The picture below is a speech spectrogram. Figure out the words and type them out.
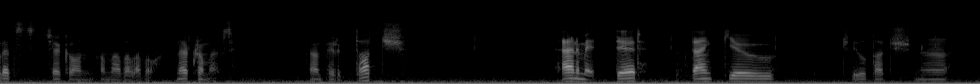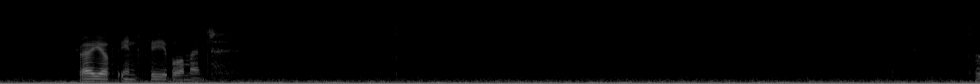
Let's check on another level. Necromancy. Vampiric touch. Animate dead. Thank you. Chill touch. No. Ray of enfeeblement. Uh,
